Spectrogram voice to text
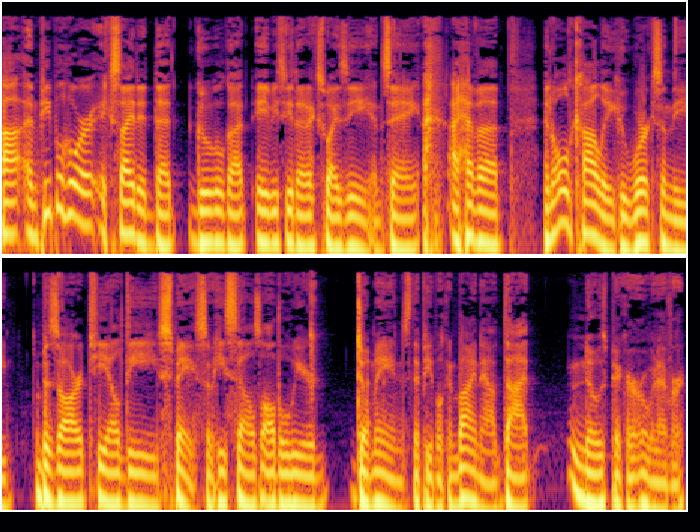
Uh, and people who are excited that Google got ABC.xyz and saying, I have a an old colleague who works in the bizarre TLD space, so he sells all the weird domains that people can buy now. Dot nose picker or whatever.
